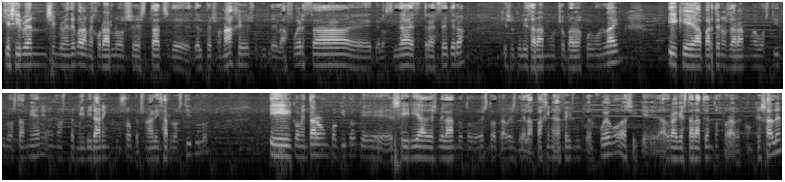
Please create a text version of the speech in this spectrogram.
que sirven simplemente para mejorar los stats de- del personaje, subirle la fuerza, eh, velocidad, etcétera, etcétera, que se utilizarán mucho para el juego online y que aparte nos darán nuevos títulos también y nos permitirán incluso personalizar los títulos. Y comentaron un poquito que se iría desvelando todo esto a través de la página de Facebook del juego, así que habrá que estar atentos para ver con qué salen.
